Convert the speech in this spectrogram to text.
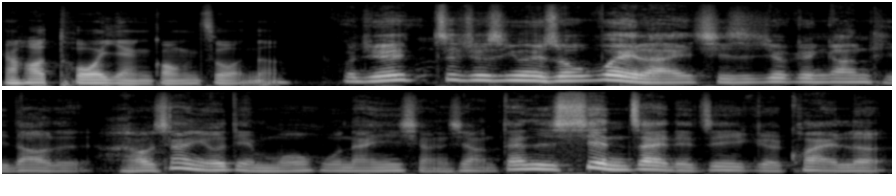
然后拖延工作呢？我觉得这就是因为说，未来其实就跟刚刚提到的，好像有点模糊，难以想象。但是现在的这个快乐，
